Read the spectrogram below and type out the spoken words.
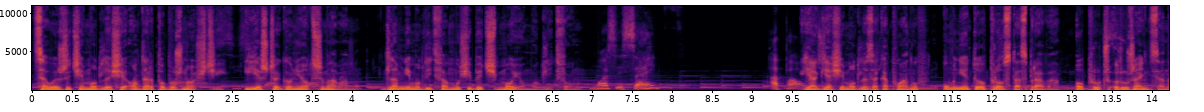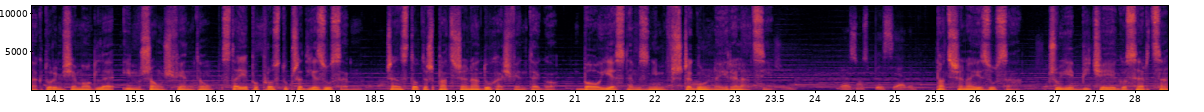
całe życie modlę się o dar pobożności i jeszcze go nie otrzymałam. Dla mnie modlitwa musi być moją modlitwą. Jak ja się modlę za kapłanów? U mnie to prosta sprawa. Oprócz różańca, na którym się modlę i mszą świętą, staję po prostu przed Jezusem. Często też patrzę na Ducha Świętego, bo jestem z Nim w szczególnej relacji. Patrzę na Jezusa, czuję bicie Jego serca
